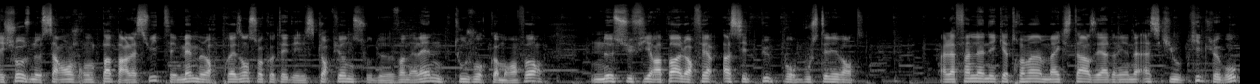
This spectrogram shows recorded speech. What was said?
Les choses ne s'arrangeront pas par la suite et même leur présence aux côtés des Scorpions ou de Van Halen, toujours comme renfort, ne suffira pas à leur faire assez de pub pour booster les ventes. À la fin de l'année 80, Mike Stars et Adrian Askew quittent le groupe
